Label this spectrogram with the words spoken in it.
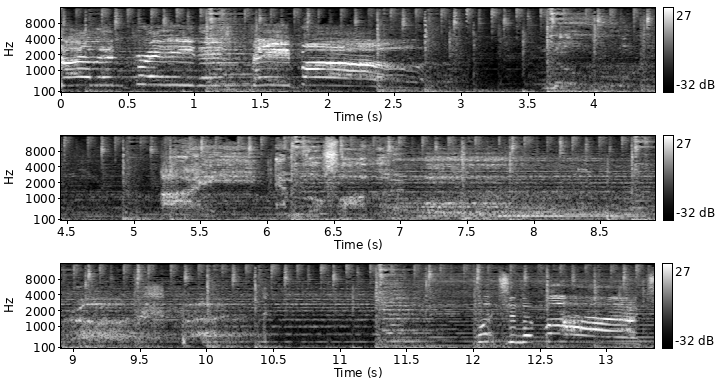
Soylent Green is people! No, I am the father. What's in the box?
